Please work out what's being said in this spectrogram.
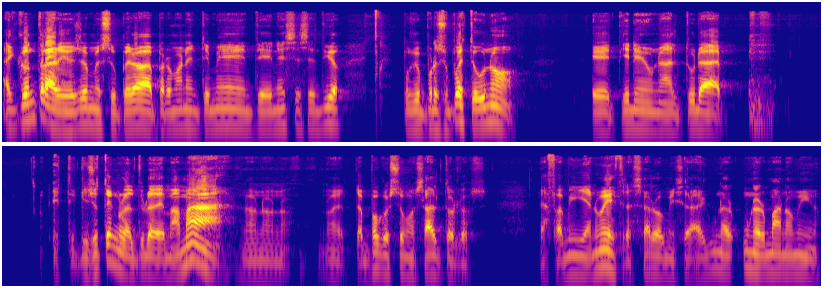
Al contrario, yo me superaba permanentemente en ese sentido, porque por supuesto uno eh, tiene una altura, este, que yo tengo la altura de mamá, no, no, no, no, tampoco somos altos los, la familia nuestra, salvo mis, algún, un hermano mío.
